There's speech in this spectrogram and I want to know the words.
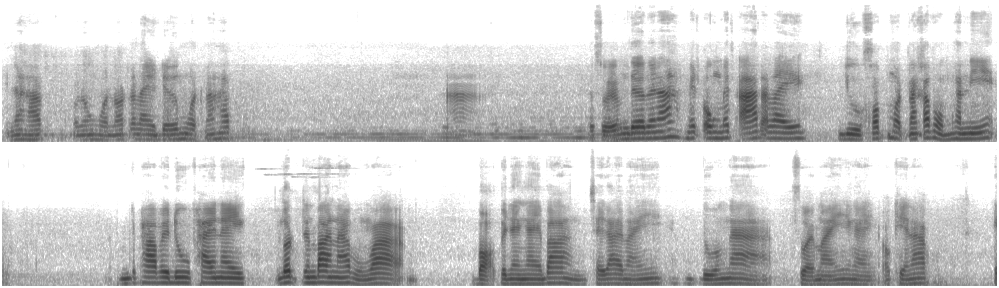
นี่นะครับหัวนงหัวน็อตอะไรเดิมหมดนะครับอ่าสวยๆเดิมๆเลยนะ เม็ดองเม็ดอาร์ตอะไรอยู่ครบหมดนะครับ ผมคันนี้ ผมจะพาไปดูภายในรถกันบ้างนะครับผมว่าเบาะเป็นยังไงบ้าง ใช้ได้ไหม ดูข้างหน้าสวยไหมยังไง โอเคนะครับโอเค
